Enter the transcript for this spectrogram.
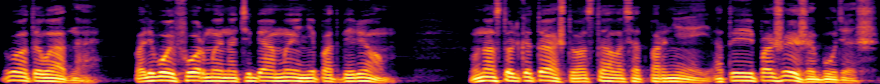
Вот и ладно. Полевой формы на тебя мы не подберем. У нас только та, что осталась от парней, а ты пожиже будешь.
